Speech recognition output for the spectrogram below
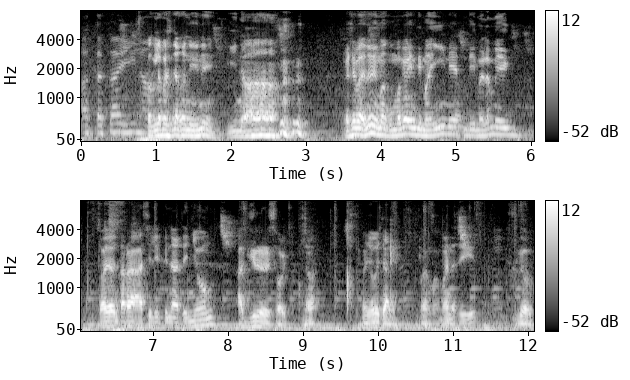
Atakay, ina. Paglabas niya kanina eh. Ina. Kasi ano eh, kumaga hindi mainit, hindi malamig. So ayun, tara, silipin natin yung Aguirre Resort. No? Mayo ko dyan. Mana, sige. Let's go.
